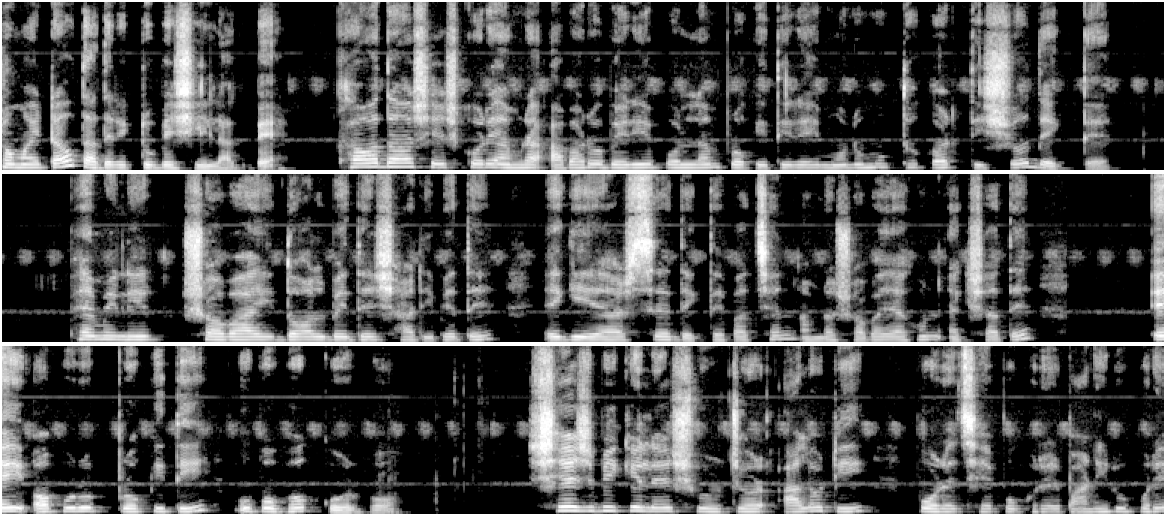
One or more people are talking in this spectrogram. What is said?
সময়টাও তাদের একটু বেশি লাগবে। খাওয়া দাওয়া শেষ করে আমরা আবারও বেরিয়ে পড়লাম প্রকৃতির এই মনোমুগ্ধকর দৃশ্য দেখতে। ফ্যামিলির সবাই দল বেঁধে সারি বেঁধে এগিয়ে আসছে, দেখতে পাচ্ছেন আমরা সবাই এখন একসাথে। এই অপরূপ প্রকৃতি উপভোগ করব। শেষ বিকেলে সূর্যর আলোটি পড়েছে পুকুরের পানির উপরে।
